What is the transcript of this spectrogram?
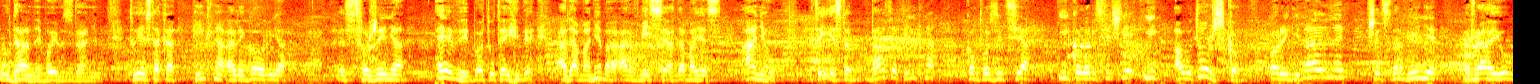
udane moim zdaniem. Tu jest taka piękna alegoria stworzenia Ewy, bo tutaj Adama nie ma, a w miejsce Adama jest anioł. To jest to bardzo piękna kompozycja i kolorystycznie, i autorsko. Oryginalne przedstawienie raju,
